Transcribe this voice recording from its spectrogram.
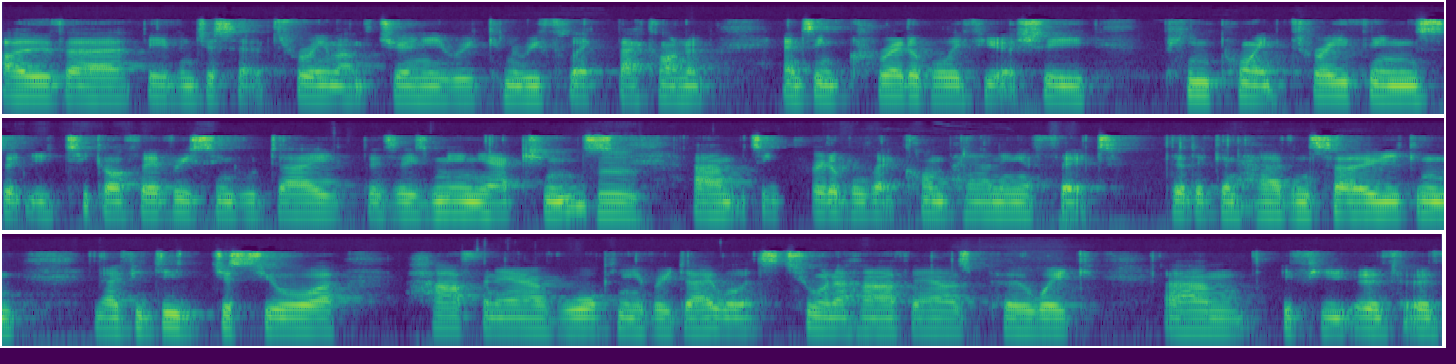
over even just that three month journey, we can reflect back on it, and it's incredible if you actually pinpoint three things that you tick off every single day. There's these mini actions. Mm. Um, it's incredible that compounding effect that it can have. And so you can, you know, if you did just your half an hour of walking every day, well, it's two and a half hours per week. Um, if you of, of,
